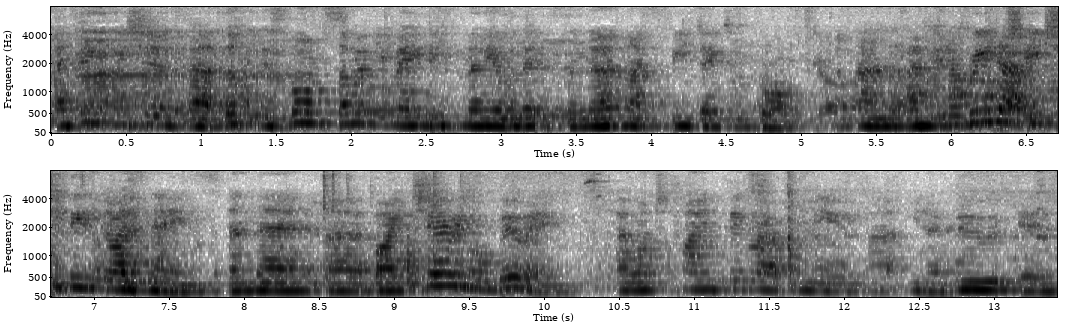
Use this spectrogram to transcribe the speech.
I think we should uh, look at this form. Some of you may be familiar with it. It's the Nerd Nite speed dating form. And I'm going to read out each of these guys' names, and then uh, by cheering or booing, I want to try and figure out from you, uh, you know, who is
